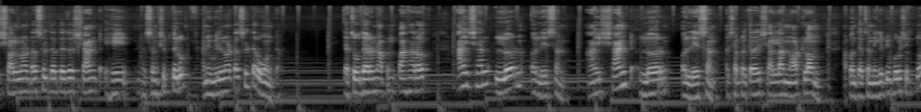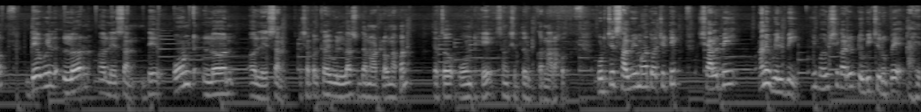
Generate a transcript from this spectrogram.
शाल नॉट असेल तर त्याचं शांट हे संक्षिप्त रूप आणि विल नॉट असेल तर वोंट त्याचं उदाहरण आपण पाहणार आहोत. I shall learn a lesson I shan't learn a lesson अशा प्रकारे शालला नॉट लावून आपण त्याचा निगेटिव्ह करू शकतो. They will learn a lesson they won't learn a lesson अशा प्रकारे विलला सुद्धा नॉट लावून आपण त्याचं ओंट हे संक्षिप्त रूप करणार आहोत. पुढची सहावी महत्त्वाची टीप शॅल बी आणि विल बी ही भविष्यकाळी टू बीची रूपे आहेत.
